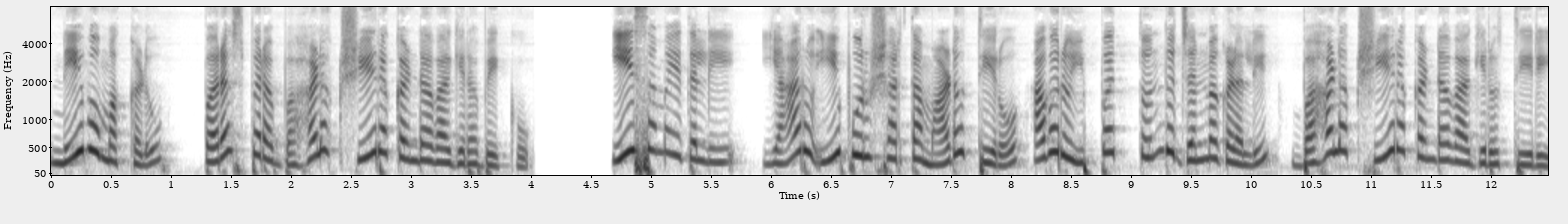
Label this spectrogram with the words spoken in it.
ನೀವು ಮಕ್ಕಳು ಪರಸ್ಪರ ಬಹಳ ಕ್ಷೀರಖಂಡವಾಗಿರಬೇಕು ಈ ಸಮಯದಲ್ಲಿ ಯಾರು ಈ ಪುರುಷಾರ್ಥ ಮಾಡುತ್ತೀರೋ ಅವರು ಇಪ್ಪತ್ತೊಂದು ಜನ್ಮಗಳಲ್ಲಿ ಬಹಳ ಕ್ಷೀರಖಂಡವಾಗಿರುತ್ತೀರಿ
